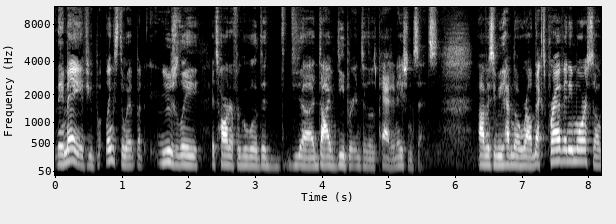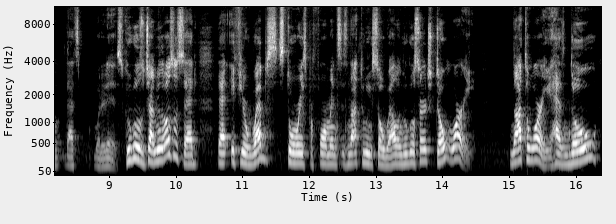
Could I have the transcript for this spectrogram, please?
They may if you put links to it, but usually it's harder for Google to uh, dive deeper into those pagination sets. Obviously, we have no rel next prev anymore, so that's what it is. Google's John Mueller also said that if your web stories performance is not doing so well in Google search, don't worry. Not to worry. It has no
